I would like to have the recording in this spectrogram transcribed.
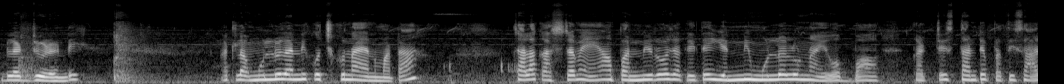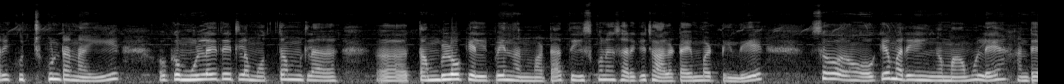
బ్లడ్ చూడండి. అట్లా ముళ్ళులన్నీ కొచ్చుకున్నాయన్నమాట. చాలా కష్టమే. ఆ పన్నీర్ రోజుకైతే ఎన్ని ముళ్ళలు ఉన్నాయో అబ్బా. కట్ చేస్తా అంటే ప్రతిసారి కుచ్చుకుంటున్నాయి. ఒక ముళ్ళు అయితే ఇట్లా మొత్తం ఇట్లా తంబులోకి వెళ్ళిపోయింది అనమాట తీసుకునేసరికి చాలా టైం పట్టింది. సో ఓకే మరి ఇంకా మామూలే. అంటే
